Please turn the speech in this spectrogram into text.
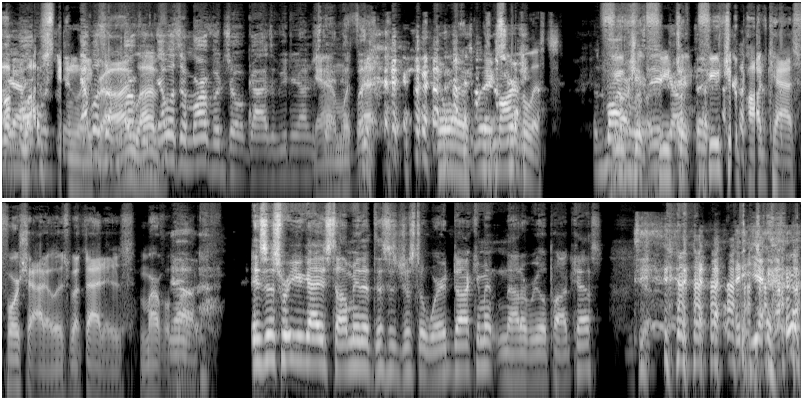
total I love Marvel, Stan Lee, that was bro. a I Marvel, love- that was a Marvel joke, guys. If you didn't Yeah, I'm understand with that, Don't It was marvelous. Marvel, Future, there you go. future, future podcast foreshadow is what that is. Marvel. Yeah. pod. Is this where you guys tell me that this is just a Word document, not a real podcast? yeah.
